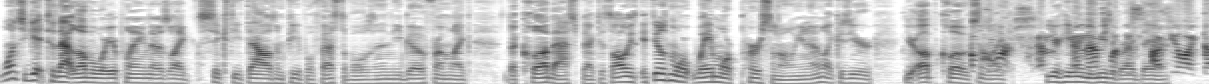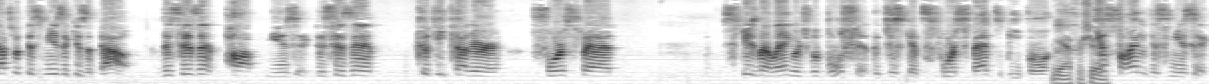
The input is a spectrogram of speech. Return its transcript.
once you get to that level where you're playing those like sixty thousand people festivals, and then you go from like the club aspect, it's always it feels more way more personal, you know, like because you're you're up close and like. And- you're hearing the music right this- there. I feel like that's what this music is about. This isn't pop music. This isn't cookie cutter, force fed. Excuse my language, but bullshit that just gets force fed to people. Yeah, for sure. You find this music.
